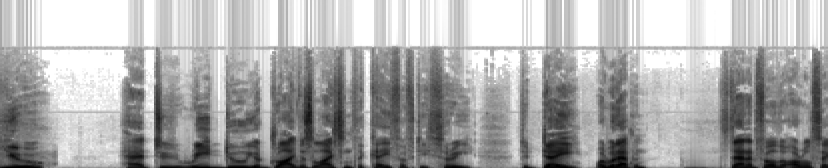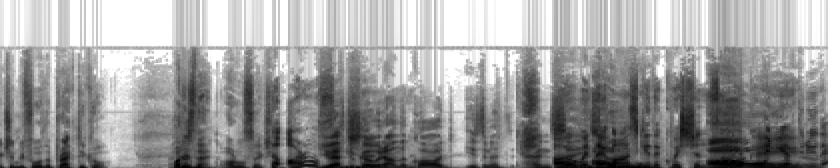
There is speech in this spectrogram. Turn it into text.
you had to redo your driver's license, the K53, today, what would happen? Stan had filled the oral section before the practical. What is that oral section? The oral You have to section. go around the card, isn't it? And Oh, say, when they Oh. ask you the questions. Oh. okay. And you have to do the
